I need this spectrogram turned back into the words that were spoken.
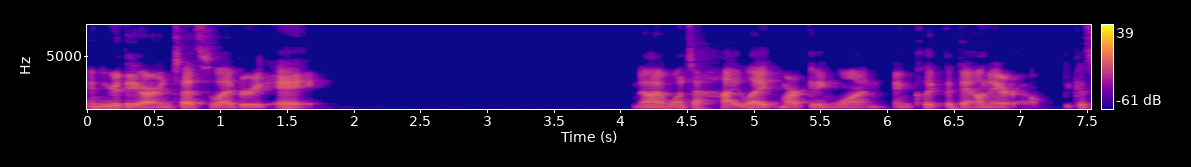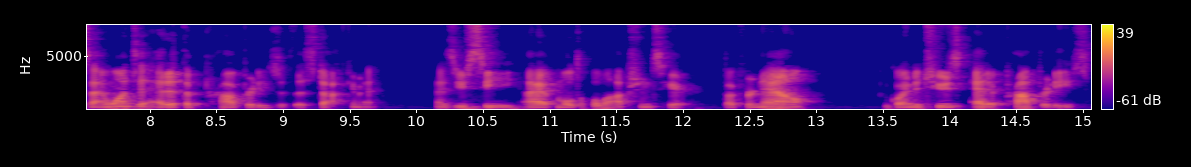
And here they are in Test Library A. Now I want to highlight Marketing 1 and click the down arrow because I want to edit the properties of this document. As you see, I have multiple options here, but for now, I'm going to choose Edit Properties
